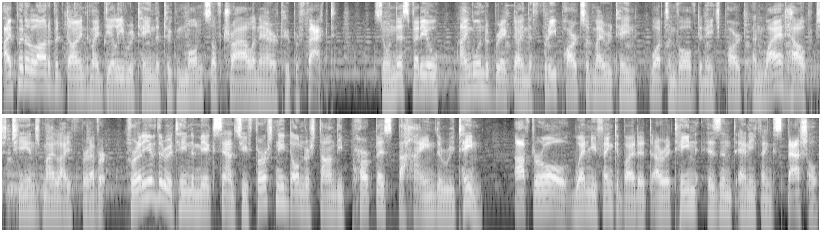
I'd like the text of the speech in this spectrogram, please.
I put a lot of it down to my daily routine that took months of trial and error to perfect. So in this video, I'm going to break down the three parts of my routine, what's involved in each part, and why it helped change my life forever. For any of the routine to make sense, you first need to understand the purpose behind the routine. After all, when you think about it, a routine isn't anything special.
